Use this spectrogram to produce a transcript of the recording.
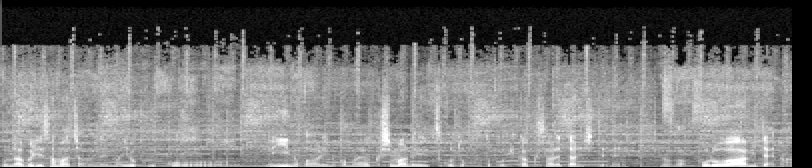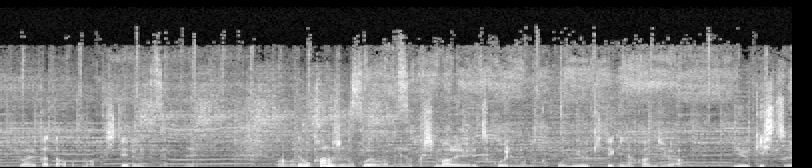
このラブリーサマーちゃんはね、まあ、よくこういいのか悪いのか、まあ、薬師丸悦子とかとこう比較されたりしてね、なんかフォロワーみたいな言われ方をまあしてるんだけどね。なんかでも彼女の声はね、薬師丸悦子よりもなんかこう有機的な感じが、有機質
